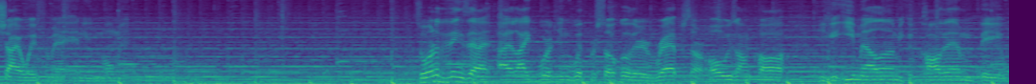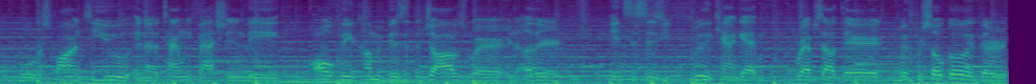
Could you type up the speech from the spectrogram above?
shy away from it at any moment. So one of the things that I like working with PROSOCO, their reps are always on call. You can email them, you can call them, they will respond to you in a timely fashion. They all they come and visit the jobs where in other instances you really can't get reps out there. With PROSOCO, they're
